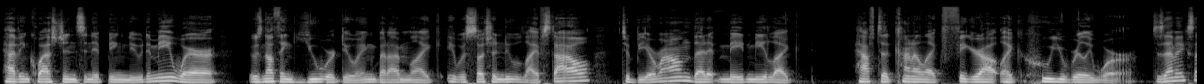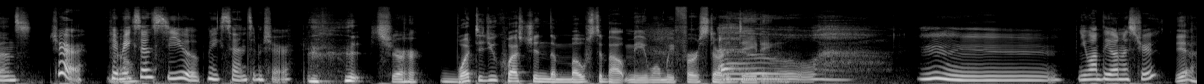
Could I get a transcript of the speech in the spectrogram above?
having questions and it being new to me, where it was nothing you were doing, but I'm like, it was such a new lifestyle to be around that it made me like have to kind of like figure out like who you really were. Does that make sense? Sure. If it makes sense to you, it makes sense, I'm sure. Sure. What did you question the most about me when we first started dating? Oh, Hmm. You want the honest truth? Yeah.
